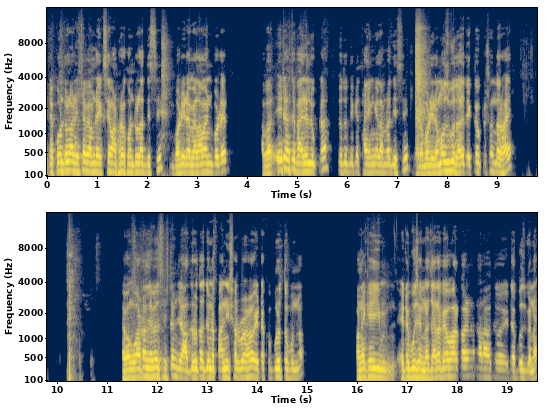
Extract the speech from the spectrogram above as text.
এটা কন্ট্রোলার হিসাবে আমরা এক্সএম আঠারো কন্ট্রোলার দিচ্ছি। বডিটা মেলামাইন বোর্ডের। আবার এটা হচ্ছে বাইরের লুকটা চতুর্দিকে থাই অ্যাঙ্গেল আমরা দিচ্ছি যেন বডিটা মজবুত হয়, দেখতেও একটু সুন্দর হয়। এবং ওয়াটার লেভেল সিস্টেম যে আর্দ্রতার জন্য পানি সরবরাহ, এটা খুব গুরুত্বপূর্ণ। অনেকেই এটা বুঝেন না। যারা ব্যবহার করে না, তারা হয়তো এটা বুঝবে না।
